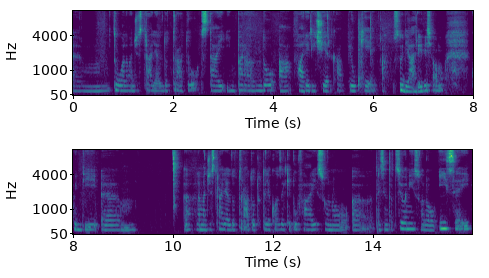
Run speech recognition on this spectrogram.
um, tu alla magistrale e al dottorato stai imparando a fare ricerca più che a studiare diciamo quindi um, eh, magistrale e al dottorato tutte le cose che tu fai sono uh, presentazioni, sono essay,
